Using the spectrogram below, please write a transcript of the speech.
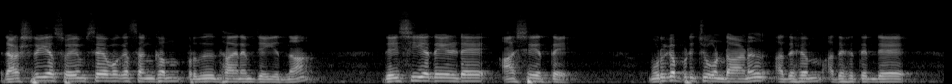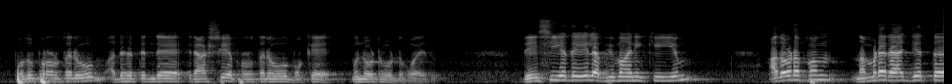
രാഷ്ട്രീയ സ്വയംസേവക സംഘം പ്രതിനിധാനം ചെയ്യുന്ന ദേശീയതയുടെ ആശയത്തെ മുറുകെ പിടിച്ചുകൊണ്ടാണ് അദ്ദേഹം അദ്ദേഹത്തിന്റെ പൊതുപ്രവർത്തനവും അദ്ദേഹത്തിന്റെ രാഷ്ട്രീയ പ്രവർത്തനവും ഒക്കെ മുന്നോട്ട് കൊണ്ടുപോയത്. ദേശീയതയിൽ അഭിമാനിക്കുകയും അതോടൊപ്പം നമ്മുടെ രാജ്യത്ത്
